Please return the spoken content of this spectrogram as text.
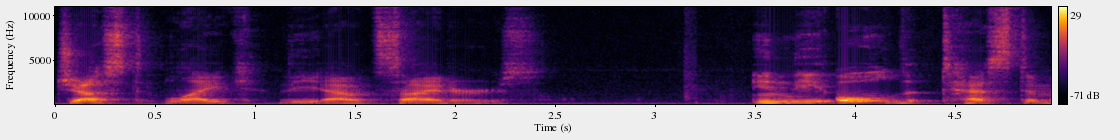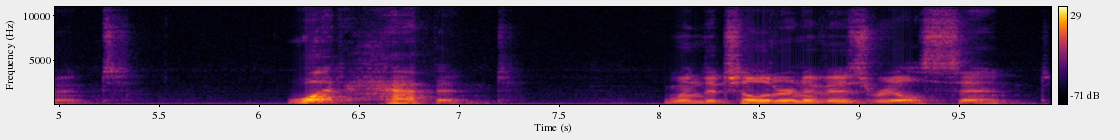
just like the outsiders. In the Old Testament, what happened when the children of Israel sinned?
